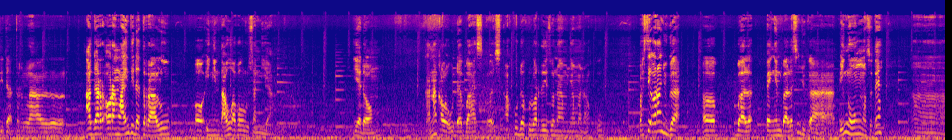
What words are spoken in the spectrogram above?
tidak terlalu agar orang lain tidak terlalu oh, ingin tahu apa urusan dia iya dong karena kalau udah bahas oh, aku udah keluar dari zona nyaman aku pasti orang juga uh, bala, pengen balasnya juga bingung maksudnya uh,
